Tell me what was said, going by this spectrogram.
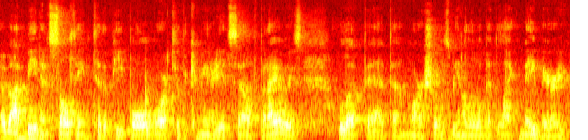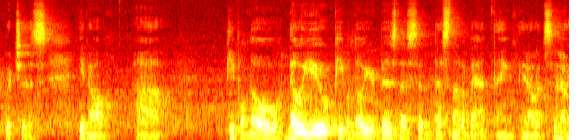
I'm being insulting to the people or to the community itself, but I always looked at uh, Marshall as being a little bit like Mayberry, which is, you know, uh, people know know you, people know your business, and that's not a bad thing. You know, it's uh,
